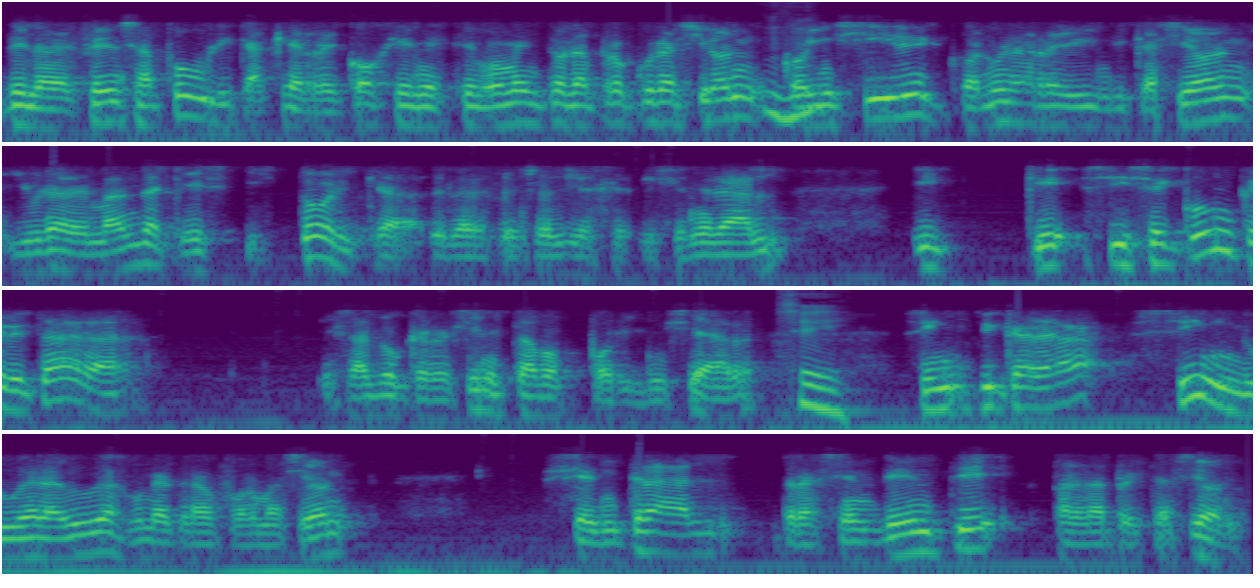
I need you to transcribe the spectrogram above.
de la defensa pública que recoge en este momento la Procuración coincide con una reivindicación y una demanda que es histórica de la Defensoría General y que si se concretara, es algo que recién estamos por iniciar, significará sin lugar a dudas una transformación central, trascendente para la prestación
